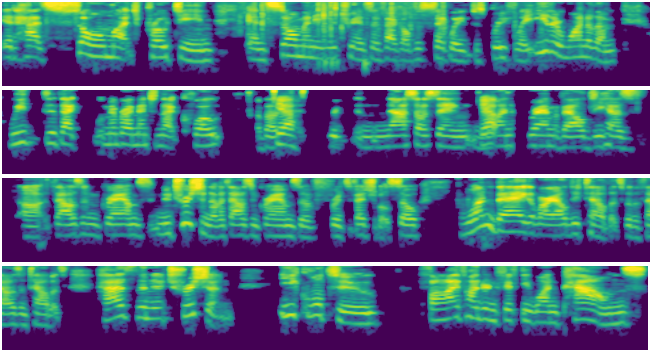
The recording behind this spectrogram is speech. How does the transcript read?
it has so much protein and so many nutrients. In fact, I'll just segue just briefly. Either one of them, we did that. Remember, I mentioned that quote about yeah. NASA saying yep. one gram of algae has a uh, thousand grams nutrition of a thousand grams of fruits and vegetables. So one bag of our algae tablets with a thousand tablets has the nutrition equal to 551 pounds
